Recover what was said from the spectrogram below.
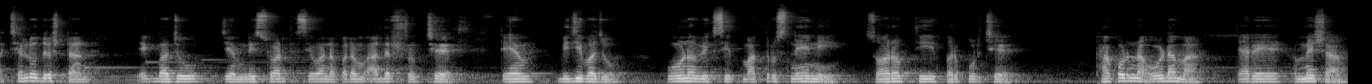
આ છેલ્લું દૃષ્ટાંત એક બાજુ જેમ નિસ્વાર્થ સેવાના પરમ આદર્શરૂપ છે, તેમ બીજી બાજુ પૂર્ણ વિકસિત માતૃસ્નેહની સૌરભથી ભરપૂર છે. ઠાકોરના ઓરડામાં ત્યારે હંમેશા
